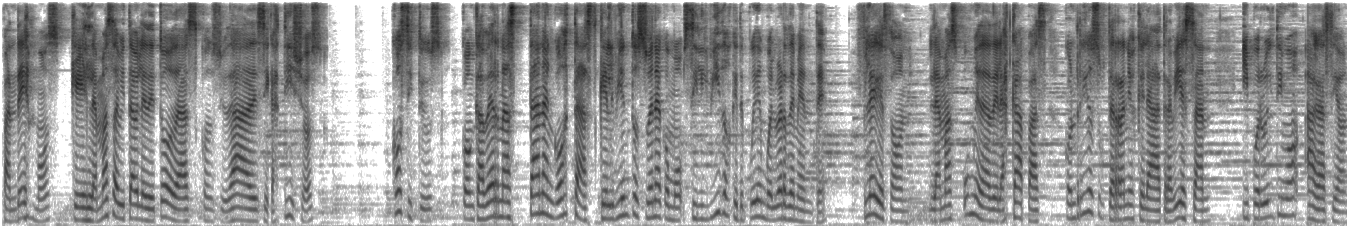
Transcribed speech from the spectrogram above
Pandesmos, que es la más habitable de todas, con ciudades y castillos. Cositus, con cavernas tan angostas que el viento suena como silbidos que te pueden volver demente. Phlegethon, la más húmeda de las capas, con ríos subterráneos que la atraviesan. Y por último, Agación,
